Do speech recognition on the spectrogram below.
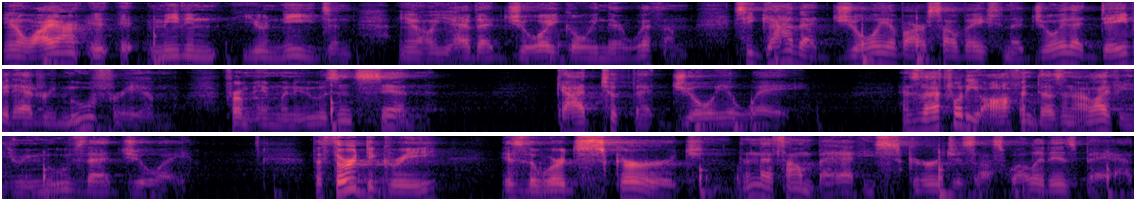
you know, why aren't it, it meeting your needs and, you know, you have that joy going there with them? See, God, that joy of our salvation, that joy that David had removed for him, from him when he was in sin, God took that joy away. And so that's what he often does in our life. He removes that joy. The third degree is the word scourge. Doesn't that sound bad? He scourges us. Well, it is bad.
